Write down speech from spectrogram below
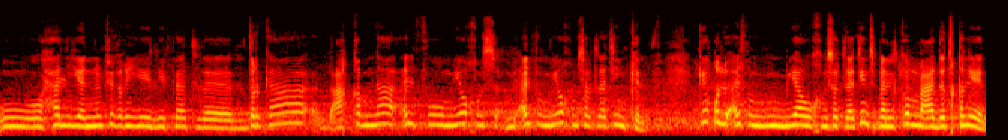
وحاليا من فيفري اللي فات لدركا عقمنا 1135 كلب. كي نقولوا 1135 تبان لكم عدد قليل.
